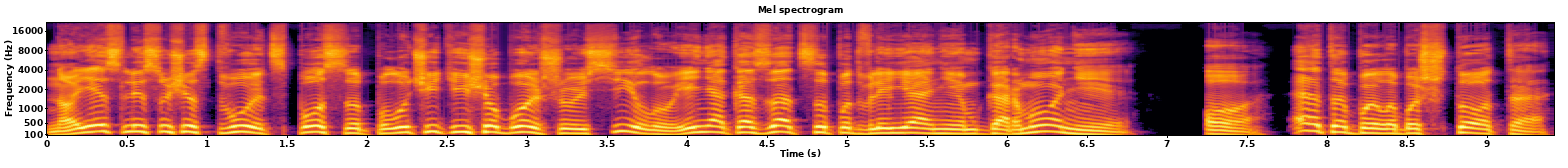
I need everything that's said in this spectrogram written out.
Но если существует способ получить еще большую силу и не оказаться под влиянием гармонии, о, это было бы что-то.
